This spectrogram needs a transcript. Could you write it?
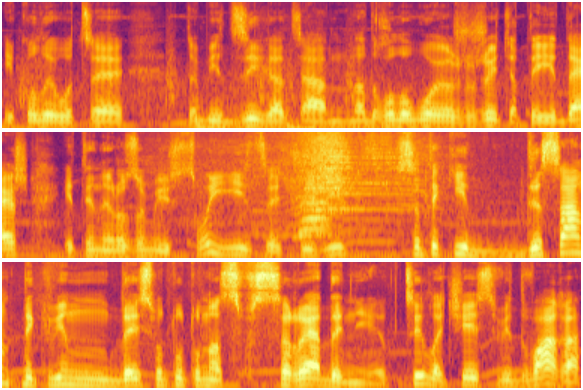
і коли оце тобі дзига ця над головою жужить, а ти йдеш, і ти не розумієш, свої це чужі. Все таки десантник він десь отут у нас всередині. Сила, честь, відвага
